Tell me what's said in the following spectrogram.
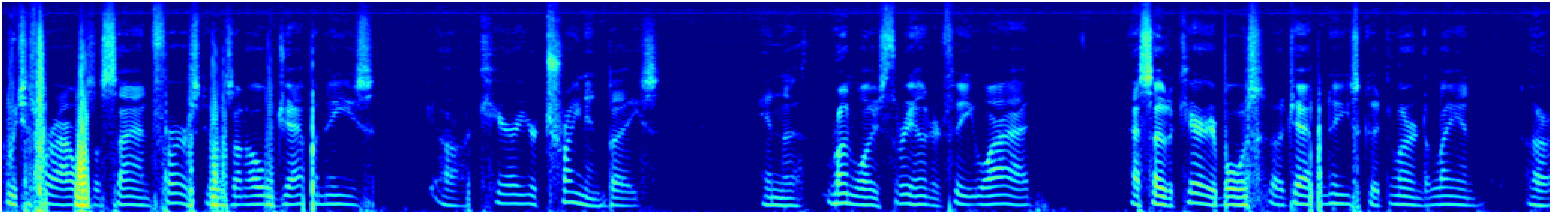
which is where I was assigned first. It was an old Japanese uh, carrier training base, and the runway is 300 feet wide. That's so the carrier boys, uh, Japanese, could learn to land uh,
